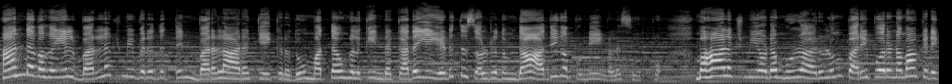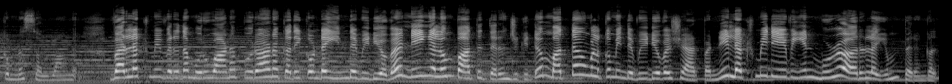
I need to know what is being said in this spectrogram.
அந்த வகையில் வரலட்சுமி விரதத்தின் வரலாறை கேட்கறதும் மற்றவங்களுக்கு இந்த கதையை எடுத்து சொல்றதும் தான் அதிக புண்ணியங்களை சேர்க்கும். மகாலட்சுமியோட முழு அருளும் பரிபூரணமா கிடைக்கும்னு சொல்லுவாங்க வரலட்சுமி விரதம் உருவான புராண கதை கொண்ட இந்த வீடியோவை நீங்களும் பார்த்து தெரிஞ்சுக்கிட்டு மற்ற மற்றவங்களுக்கும் இந்த வீடியோவை ஷேர் பண்ணி லக்ஷ்மி தேவியின் முழு அருளையும் பெறுங்கள்.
